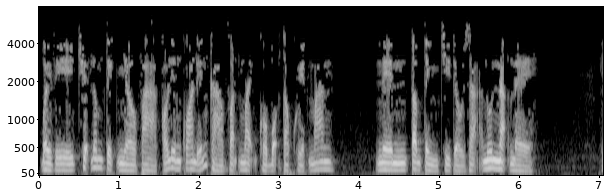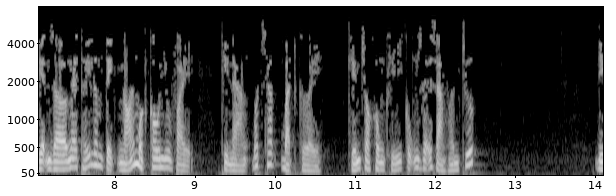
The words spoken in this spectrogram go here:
bởi vì chuyện Lâm Tịch nhờ và có liên quan đến cả vận mệnh của bộ tộc huyệt man, nên tâm tình chỉ tiểu dạ luôn nặng nề. Hiện giờ nghe thấy Lâm Tịch nói một câu như vậy, thì nàng bất sắc bật cười, khiến cho không khí cũng dễ dàng hơn trước. Đi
